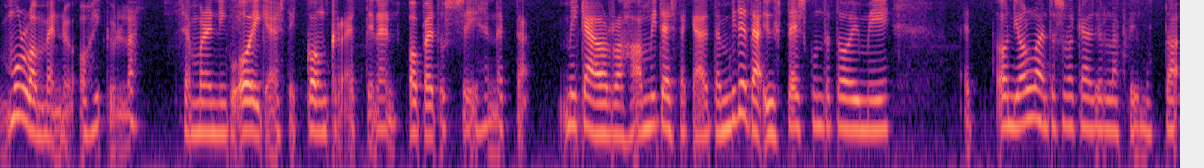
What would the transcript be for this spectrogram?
mulla on mennyt ohi kyllä semmoinen niin oikeasti konkreettinen opetus siihen, että mikä on rahaa, miten sitä käytetään, miten tämä yhteiskunta toimii. Et on jollain tasolla käyty läpi, mutta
